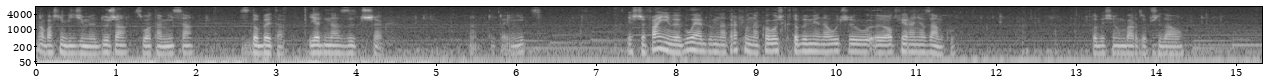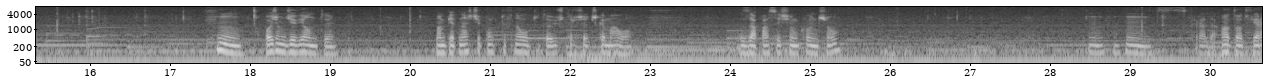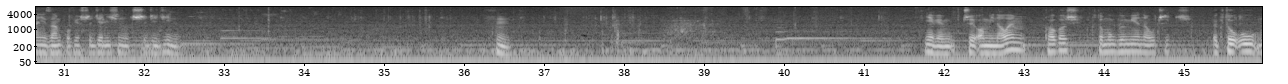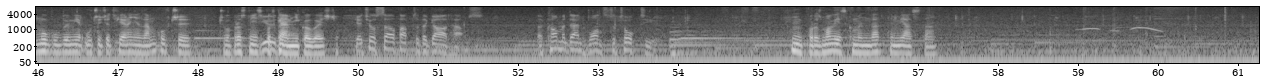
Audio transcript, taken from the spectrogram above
No właśnie widzimy, duża złota misa zdobyta. Jedna z trzech. A, tutaj nic. Jeszcze fajnie by było, jakbym natrafił na kogoś, kto by mnie nauczył y, otwierania zamków. To by się bardzo przydało. Hmm, poziom dziewiąty. Mam 15 punktów nauki, to już troszeczkę mało. Zapasy się kończą. Mhm, skrada. O, to otwieranie zamków jeszcze dzieli się na trzy dziedziny. Hmm. Nie wiem, czy ominąłem kogoś, kto mógłby mnie nauczyć, kto u, mógłby mnie uczyć otwierania zamków, czy, czy po prostu nie spotkałem nikogo jeszcze. Get yourself up to the guardhouse. The commandant wants to talk to you. Hmm, porozmawiaj z komendantem miasta.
